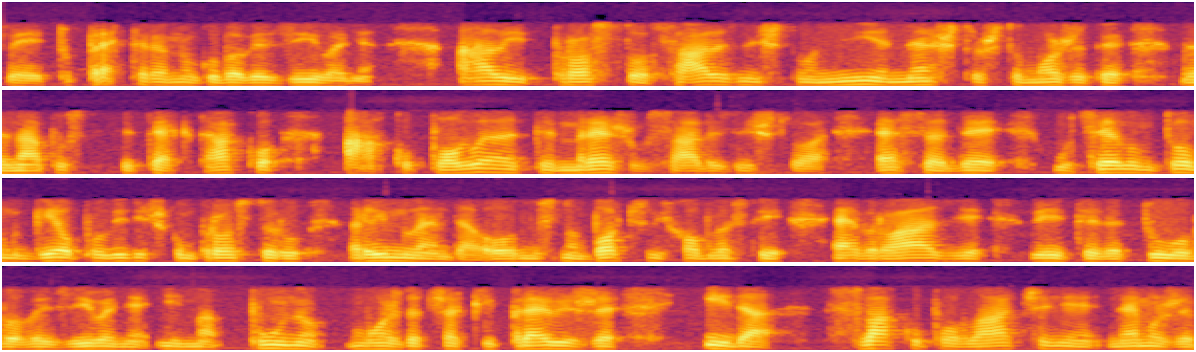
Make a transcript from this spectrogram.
svetu, preteranog obavezivanja, ali prosto savezništvo nije nešto što možete da napustite tek tako, a ako pogledate mrežu savezništva SAD u celom tom geopolitičkom prostoru Rimlanda, odnosno bočnih oblasti Evroazije, vidite da tu obavezivanja ima puno, možda čak i previše i da svako povlačenje ne može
